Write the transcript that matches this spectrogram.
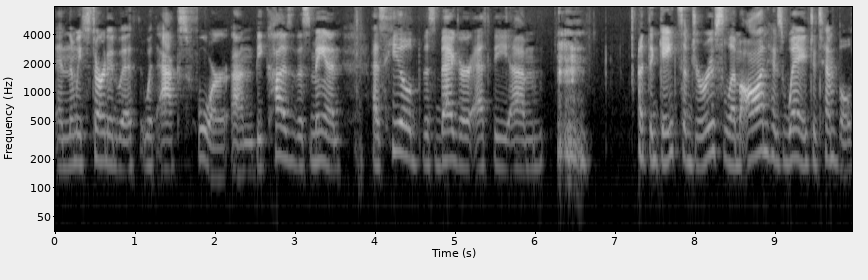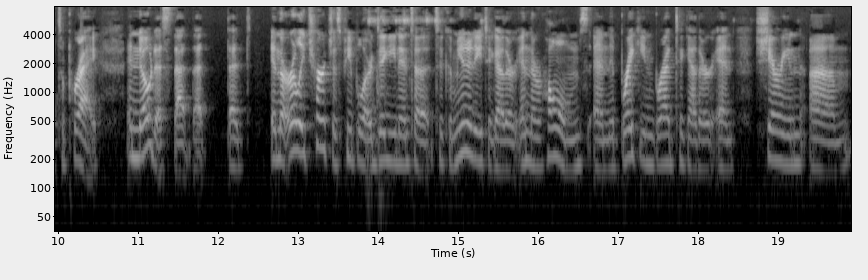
and then we started with with Acts four um, because this man has healed this beggar at the um, at the gates of Jerusalem on his way to temple to pray. And notice that that that in the early church as people are digging into to community together in their homes and breaking bread together and sharing um,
